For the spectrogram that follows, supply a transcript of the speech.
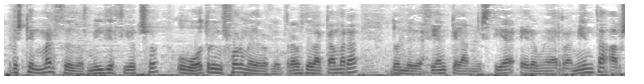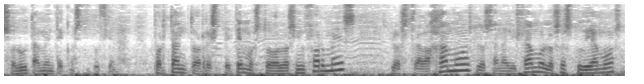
pero es que en marzo de 2018 hubo otro informe de los letrados de la Cámara donde decían que la amnistía era una herramienta absolutamente constitucional. Por tanto, respetemos todos los informes, los trabajamos, los analizamos, los estudiamos.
